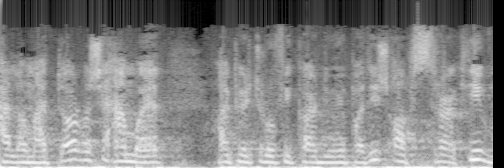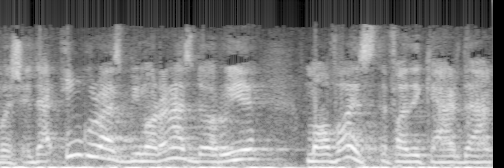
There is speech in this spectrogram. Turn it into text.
علامت دار باشه هم باید hypertrophic cardiomyopathy ش obstructive باشه. در این گروه از بیماران از داروی Mava استفاده کردن.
